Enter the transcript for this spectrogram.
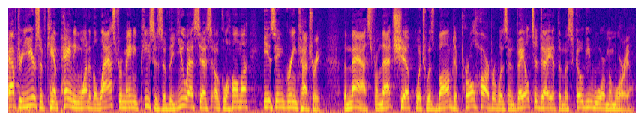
After years of campaigning, one of the last remaining pieces of the USS Oklahoma is in green country. The mast from that ship, which was bombed at Pearl Harbor, was unveiled today at the Muskogee War Memorial.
